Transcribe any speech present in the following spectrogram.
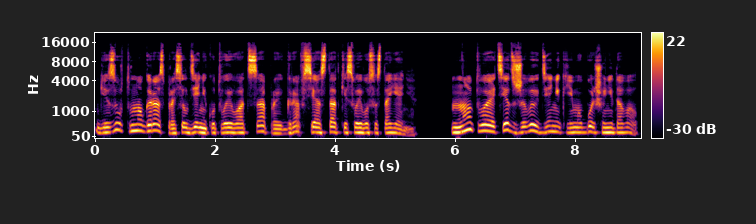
Гизурт много раз просил денег у твоего отца, проиграв все остатки своего состояния. Но твой отец живых денег ему больше не давал.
